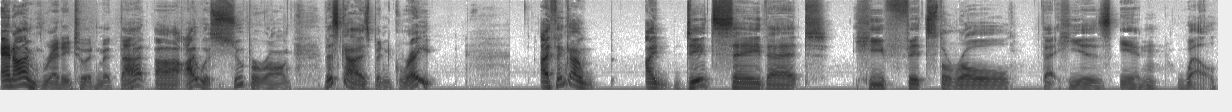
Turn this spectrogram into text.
and I'm ready to admit that. Uh, I was super wrong. This guy's been great. I think I I did say that he fits the role that he is in well,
